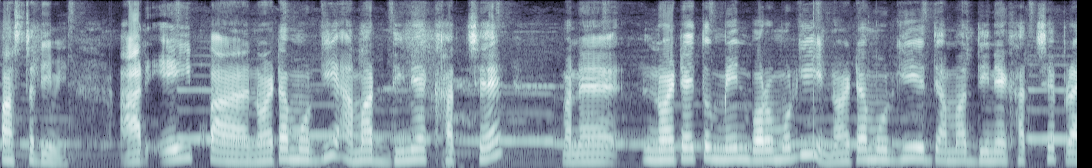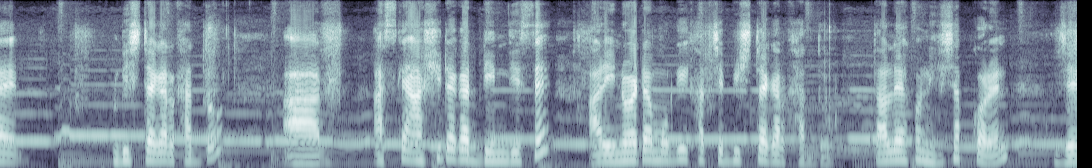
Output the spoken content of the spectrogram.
পাঁচটা ডিমই। আর এই নয়টা মুরগি আমার দিনে খাচ্ছে মানে নয়টাই তো মেইন বড় মুরগি, নয়টা মুরগি আমার দিনে খাচ্ছে প্রায় বিশ টাকার খাদ্য। আর আজকে আশি টাকার ডিম দিছে আর এই নয়টা মুরগি খাচ্ছে বিশ টাকার খাদ্য। তাহলে এখন হিসাব করেন যে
